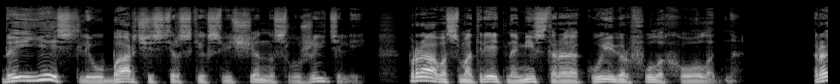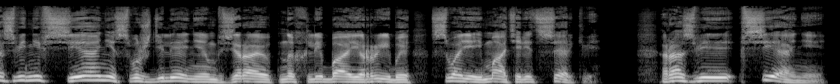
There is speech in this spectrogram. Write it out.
Да и есть ли у барчестерских священнослужителей право смотреть на мистера Куиверфула холодно? Разве не все они с вожделением взирают на хлеба и рыбы своей матери церкви? Разве все они,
